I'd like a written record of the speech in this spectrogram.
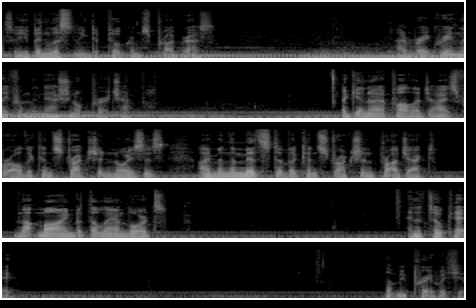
So, you've been listening to Pilgrim's Progress. I'm Ray Greenley from the National Prayer Chapel. Again, I apologize for all the construction noises. I'm in the midst of a construction project, not mine, but the landlord's. And it's okay. Let me pray with you.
